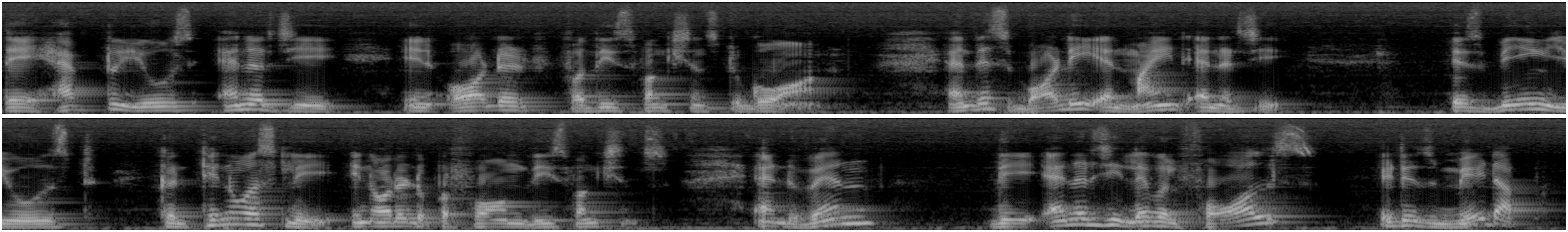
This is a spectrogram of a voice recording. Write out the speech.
They have to use energy in order for these functions to go on. And this body and mind energy is being used continuously in order to perform these functions. And when the energy level falls, it is made up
